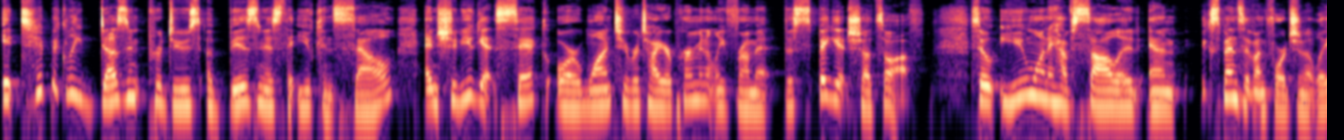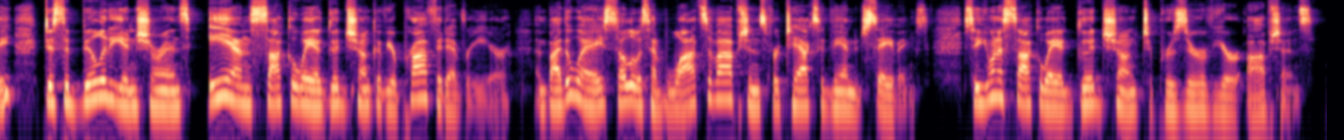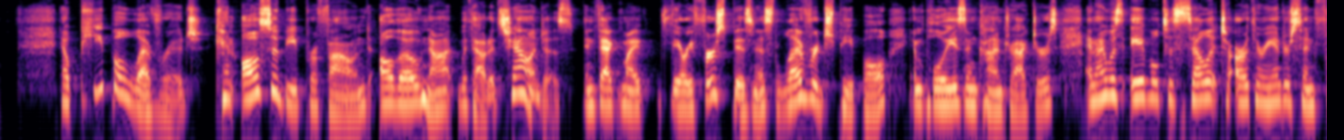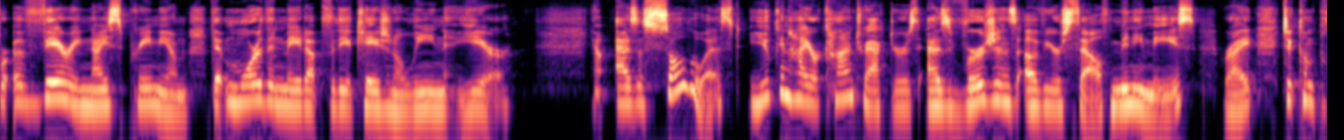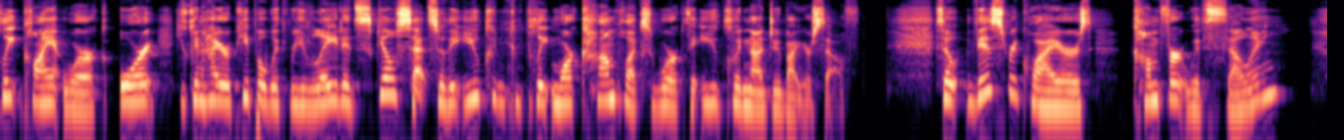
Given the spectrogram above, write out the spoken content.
It typically doesn't produce a business that you can sell. And should you get sick or want to retire permanently from it, the spigot shuts off. So you want to have solid and expensive, unfortunately, disability insurance and sock away a good chunk of your profit every year. And by the way, soloists have lots of options for tax advantage savings. So you want to sock away a good chunk to preserve your options. Now, people leverage can also be profound, although not without its challenges. In fact, my very first business leveraged people, employees and contractors, and I was able to sell it to Arthur Andersen for a very nice premium that more than made up for the occasional lean year. Now, as a soloist, you can hire contractors as versions of yourself, mini me's, right? To complete client work, or you can hire people with related skill sets so that you can complete more complex work that you could not do by yourself. So this requires comfort with selling,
